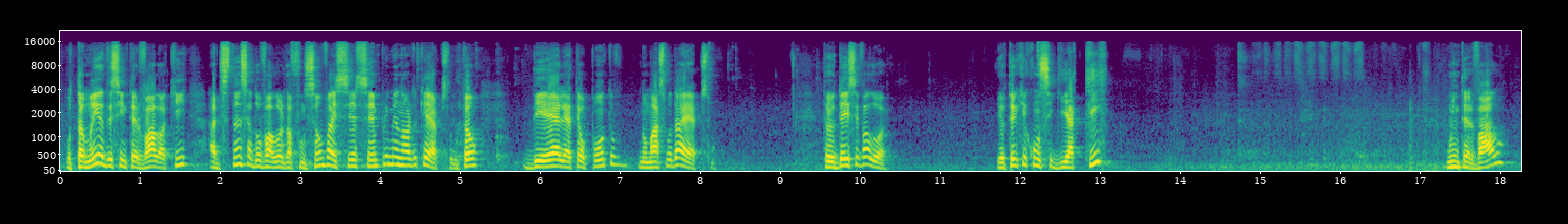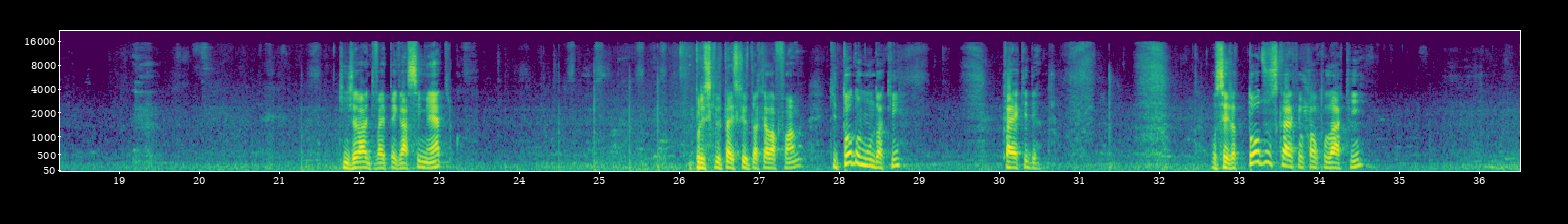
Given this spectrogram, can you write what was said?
O tamanho desse intervalo aqui, a distância do valor da função vai ser sempre menor do que epsilon. Então, dl até o ponto no máximo da epsilon. Então, eu dei esse valor. Eu tenho que conseguir aqui um intervalo que em geral a gente vai pegar simétrico. Por isso que ele está escrito daquela forma, que todo mundo aqui cai aqui dentro. Ou seja, todos os caras que eu calcular aqui,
